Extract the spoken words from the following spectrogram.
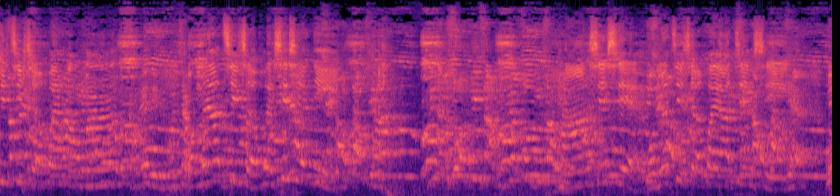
们要继续记者会好吗？我们要记者会，谢谢你。好，谢谢。我们记者会要进行，我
